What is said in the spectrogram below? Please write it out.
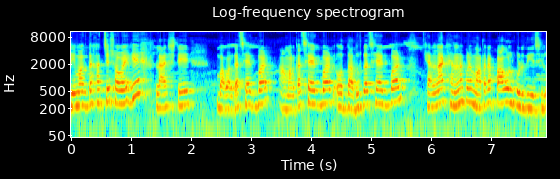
দিমাগ দেখাচ্ছে সবাইকে। লাস্টে বাবার কাছে একবার, আমার কাছে একবার, ওর দাদুর কাছে একবার। খেলনা খেলনা করে মাথাটা পাগল করে দিয়েছিল।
